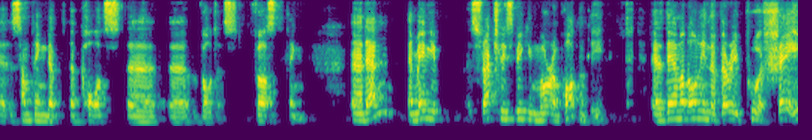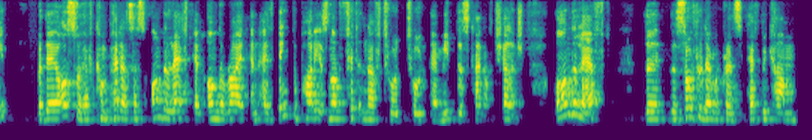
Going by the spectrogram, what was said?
uh, something that appalls uh, uh, voters. First thing. Uh, then, and maybe structurally speaking, more importantly, uh, they are not only in a very poor shape, but they also have competitors on the left and on the right. And I think the party is not fit enough to, to uh, meet this kind of challenge. On the left, the, the Social Democrats have become,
